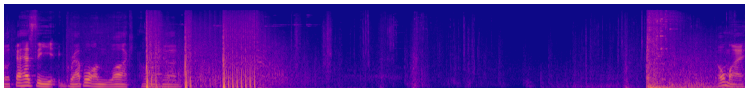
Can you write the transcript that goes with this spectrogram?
Oh, this guy has the grapple on lock. Oh my god. Oh my.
